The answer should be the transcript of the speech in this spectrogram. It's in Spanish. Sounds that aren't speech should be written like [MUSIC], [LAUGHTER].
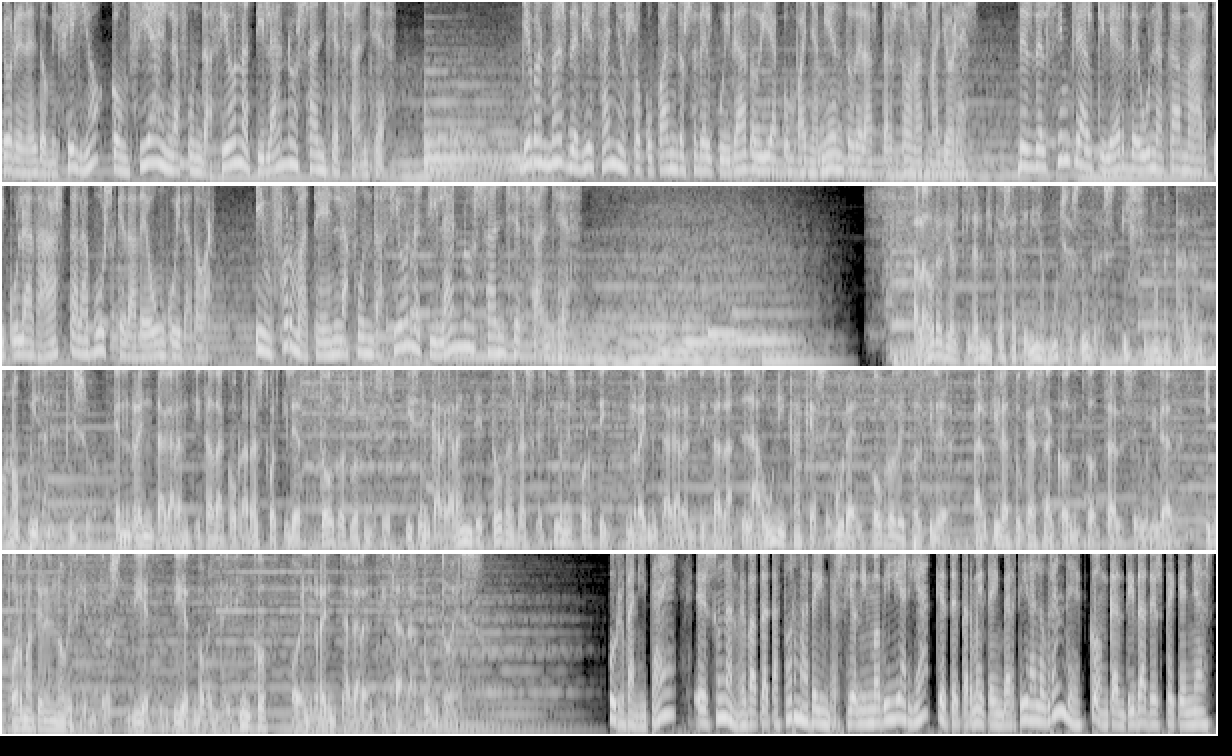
en el domicilio, confía en la Fundación Atilano Sánchez Sánchez. Llevan más de 10 años ocupándose del cuidado y acompañamiento de las personas mayores, desde el simple alquiler de una cama articulada hasta la búsqueda de un cuidador. Infórmate en la Fundación Atilano Sánchez Sánchez. A la hora de alquilar mi casa tenía muchas dudas. ¿Y si no me pagan o no cuidan el piso? En Renta Garantizada cobrarás tu alquiler todos los meses y se encargarán de todas las gestiones por ti. Renta Garantizada, la única que asegura el cobro de tu alquiler. Alquila tu casa con total seguridad. Infórmate en el 910 1095 o en rentagarantizada.es. Urbanitae es una nueva plataforma de inversión inmobiliaria que te permite invertir a lo grande con cantidades pequeñas.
